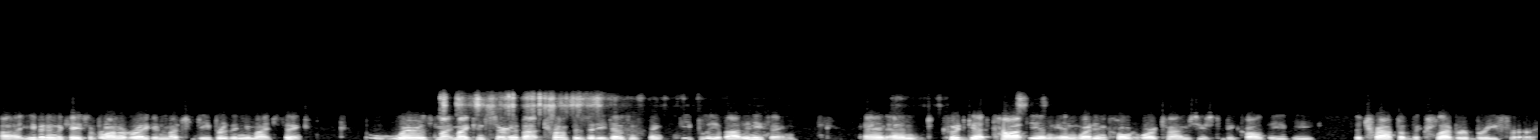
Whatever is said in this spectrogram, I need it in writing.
Uh, even in the case of Ronald Reagan, much deeper than you might think. Whereas my, my concern about Trump is that he doesn't think deeply about anything. and and could get caught in in what in Cold War times used to be called the the the trap of the clever briefer,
